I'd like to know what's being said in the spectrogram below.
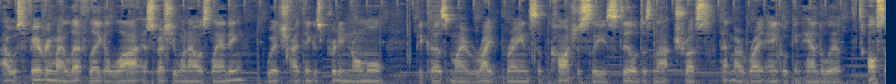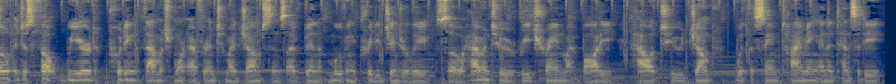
I was favoring my left leg a lot, especially when I was landing, which I think is pretty normal because my right brain subconsciously still does not trust that my right ankle can handle it. Also, it just felt weird putting that much more effort into my jump since I've been moving pretty gingerly. So having to retrain my body how to jump with the same timing and intensity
